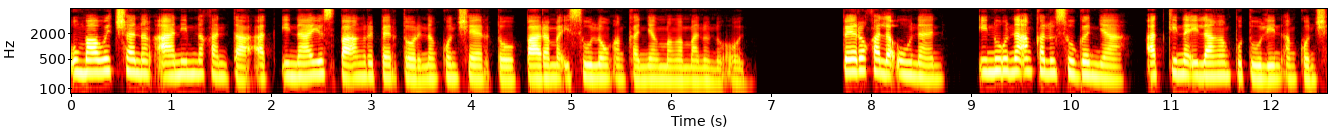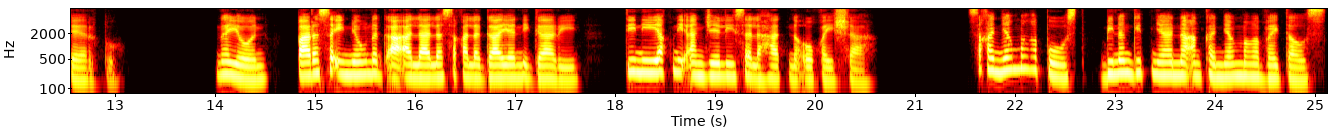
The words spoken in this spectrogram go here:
umawit siya ng anim na kanta at inayos pa ang repertor ng konsyerto para maisulong ang kanyang mga manonood. Pero kalaunan, inuna ang kalusugan niya at kinailangang putulin ang konsyerto. Ngayon, para sa inyong nag-aalala sa kalagayan ni Gary, tiniyak ni Angeli sa lahat na okay siya. Sa kanyang mga post, binanggit niya na ang kanyang mga vitals,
